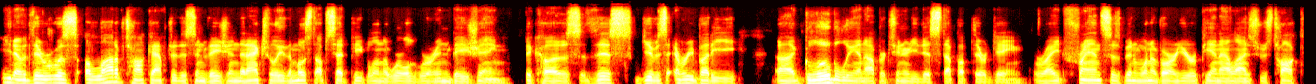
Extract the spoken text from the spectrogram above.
you know, there was a lot of talk after this invasion that actually the most upset people in the world were in Beijing because this gives everybody uh, globally an opportunity to step up their game, right? France has been one of our European allies who's talked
